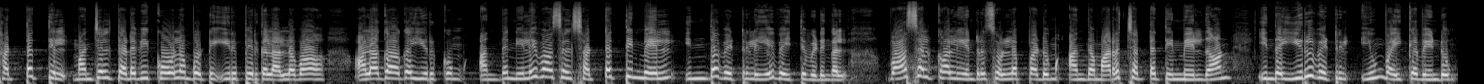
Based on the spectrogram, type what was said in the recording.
சட்டத்தில் மஞ்சள் தடவி கோலம் போட்டு இருப்பீர்கள் அல்லவா? அழகாக இருக்கும் அந்த நிலைவாசல் சட்டத்தின் மேல் இந்த வெற்றிலையை வைத்து விடுங்கள். வாசல்கால் என்று சொல்லப்படும் அந்த மரச்சட்டத்தின் மேல்தான் இந்த இரு வெற்றிலையும் வைக்க வேண்டும்.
